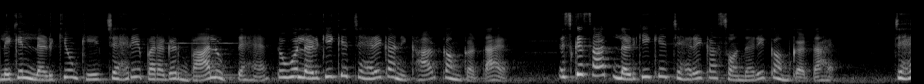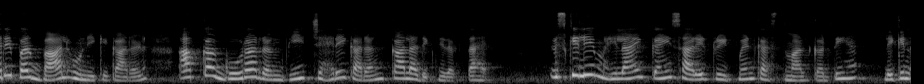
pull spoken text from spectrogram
लेकिन लड़कियों के चेहरे पर अगर बाल उगते हैं तो वो लड़की के चेहरे का निखार कम करता है। इसके साथ लड़की के चेहरे का सौंदर्य कम करता है। चेहरे पर बाल होने के कारण आपका गोरा रंग भी चेहरे का रंग काला दिखने लगता है। इसके लिए महिलाएँ कई सारे ट्रीटमेंट का इस्तेमाल करती हैं, लेकिन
